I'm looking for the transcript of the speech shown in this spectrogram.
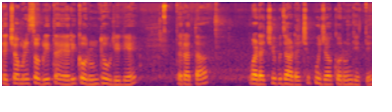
त्याच्यामुळे सगळी तयारी करून ठेवलेली आहे. तर आता वडाची झाडाची पूजा करून घेते.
